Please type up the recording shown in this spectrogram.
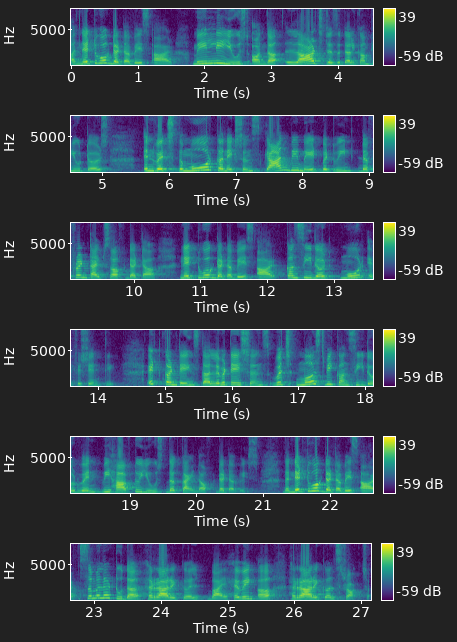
A network database are mainly used on the large digital computers in which the more connections can be made between different types of data, network database are considered more efficiently. It contains the limitations which must be considered when we have to use the kind of database. The network database are similar to the hierarchical by having a hierarchical structure.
